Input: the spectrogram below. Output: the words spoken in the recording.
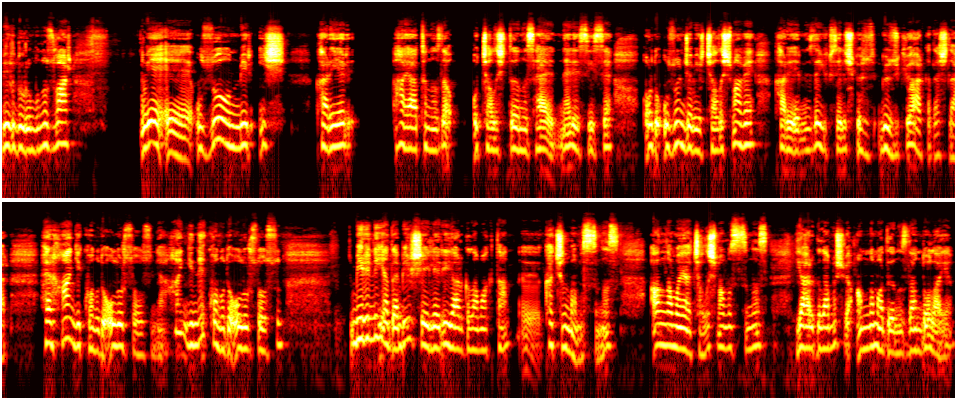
bir durumunuz var. Ve e, uzun bir iş, kariyer hayatınızda o çalıştığınız her neresiyse orada uzunca bir çalışma ve kariyerinizde yükseliş göz, gözüküyor arkadaşlar. Herhangi konuda olursa olsun yani hangi ne konuda olursa olsun birini ya da bir şeyleri yargılamaktan e, kaçınmamışsınız. Anlamaya çalışmamışsınız. Yargılamış ve anlamadığınızdan dolayı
